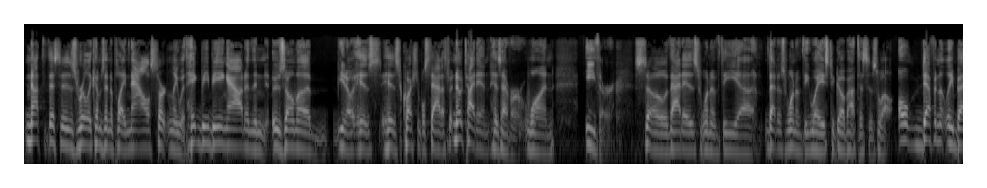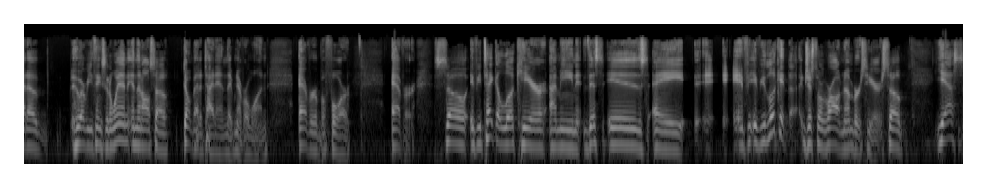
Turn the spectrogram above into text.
not that this is really comes into play now, certainly with Higbee being out and then Uzomah, you know, his his questionable status, but no tight end has ever won either. So that is one of the uh, that is one of the ways to go about this as well. Oh, definitely bet a whoever you think's going to win, and then also don't bet a tight end. They've never won ever before. Ever. So if you take a look here, I mean, this is a if if you look at just the raw numbers here. So yes,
